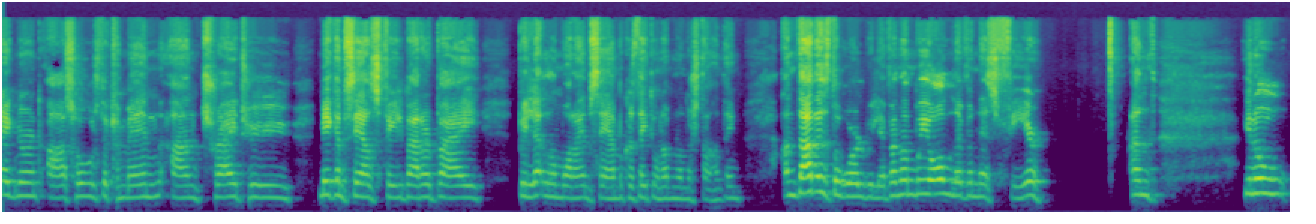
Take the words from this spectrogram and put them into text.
ignorant assholes to come in and try to make themselves feel better by belittling what I'm saying because they don't have an understanding. And that is the world we live in, and we all live in this fear. And you know,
